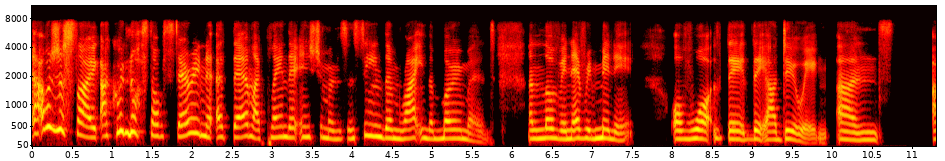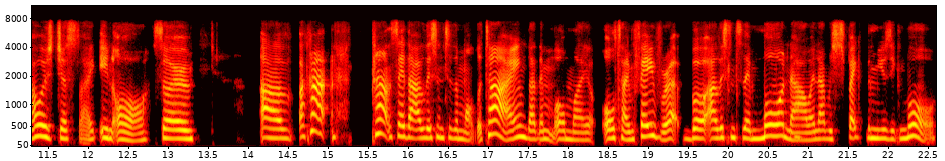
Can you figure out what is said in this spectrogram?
I was just like, I could not stop staring at them, like playing their instruments and seeing them right in the moment and loving every minute of what they they are doing. And I was just like in awe. So uh, I can't can't say that I listen to them all the time, that they're all my all-time favorite, but I listen to them more now and I respect the music more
